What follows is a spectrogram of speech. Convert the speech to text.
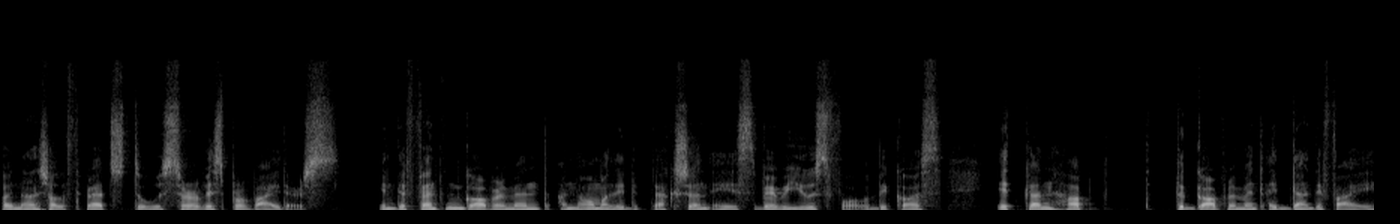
financial threats to service providers in defense and government, anomaly detection is very useful because it can help the government identify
